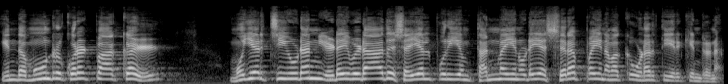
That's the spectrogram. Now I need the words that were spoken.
இந்த மூன்று குரட்பாக்கள் முயற்சியுடன் இடைவிடாது செயல் புரியும் தன்மையினுடைய சிறப்பை நமக்கு உணர்த்தி இருக்கின்றன.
